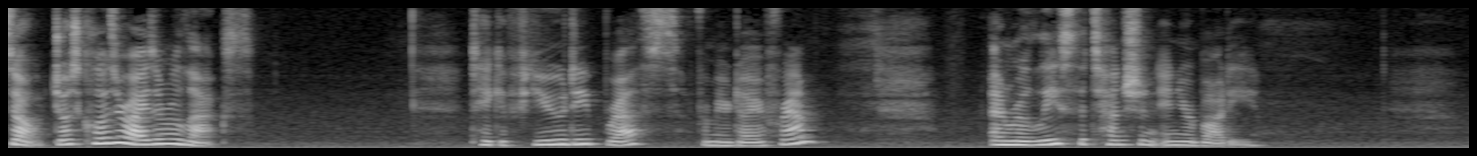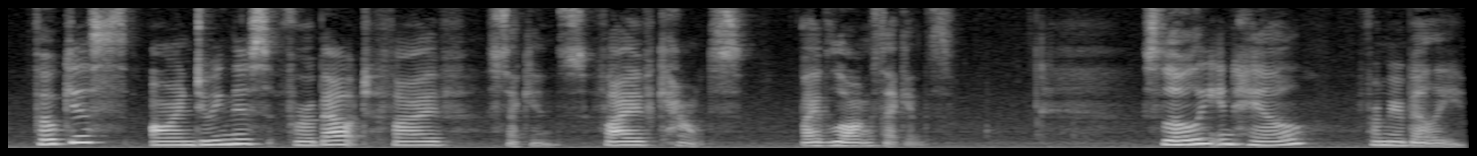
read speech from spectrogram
So just close your eyes and relax. Take a few deep breaths from your diaphragm and release the tension in your body. Focus on doing this for about five seconds, five counts, five long seconds. Slowly inhale from your belly.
